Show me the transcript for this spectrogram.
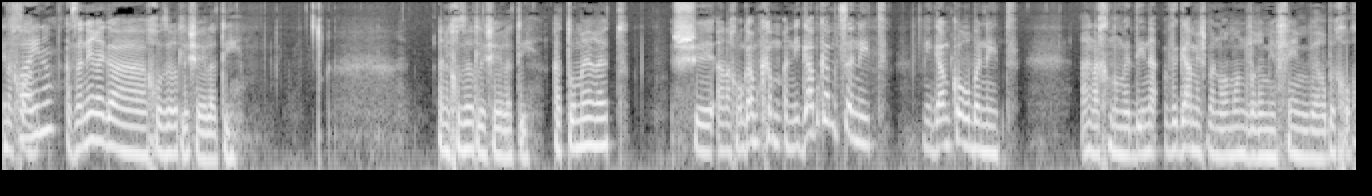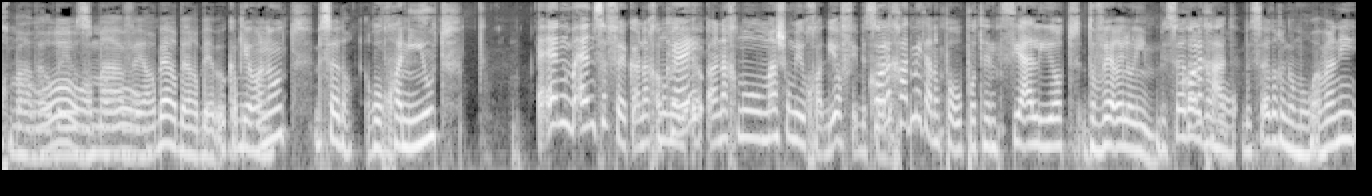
איפה נכון. היינו? אז אני רגע חוזרת לשאלתי. אני חוזרת לשאלתי. את אומרת שאנחנו גם, אני גם קמצנית, אני גם קורבנית. אנחנו מדינה, וגם יש בנו המון דברים יפים, והרבה חוכמה, ברור, והרבה יוזמה, ברור. והרבה הרבה הרבה, כמובן. גאונות, בסדר. רוחניות. אין, אין ספק, אנחנו, אוקיי. אנחנו משהו מיוחד, יופי, בסדר. כל אחד מאיתנו פה הוא פוטנציאל להיות דובר אלוהים. בסדר כל גמור, אחד. בסדר גמור, אבל אני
